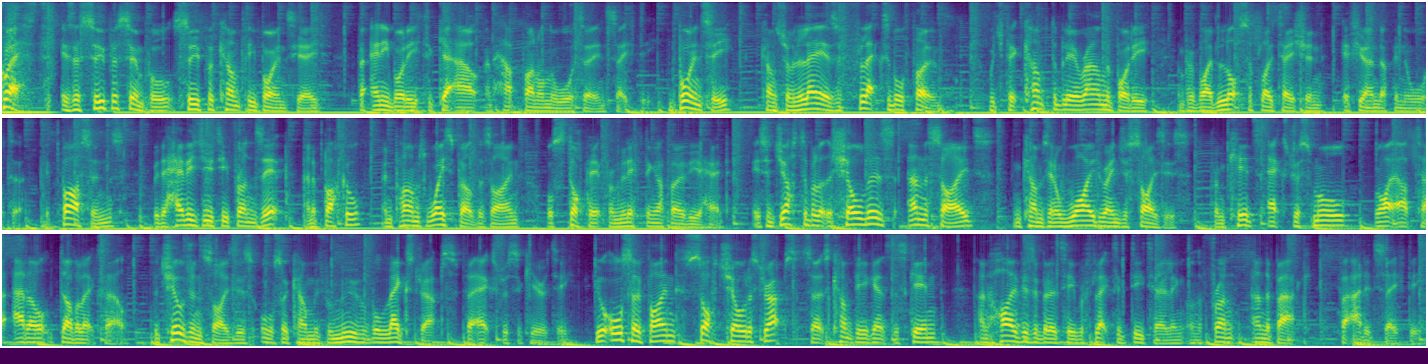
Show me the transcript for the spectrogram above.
Quest is a super simple, super comfy buoyancy aid for anybody to get out and have fun on the water in safety. The buoyancy comes from layers of flexible foam which fit comfortably around the body and provide lots of flotation if you end up in the water. It fastens with a heavy duty front zip and a buckle and Palm's waist belt design will stop it from lifting up over your head. It's adjustable at the shoulders and the sides and comes in a wide range of sizes from kids extra small right up to adult double XL. The children's sizes also come with removable leg straps for extra security. You'll also find soft shoulder straps so it's comfy against the skin and high visibility reflective detailing on the front and the back for added safety.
